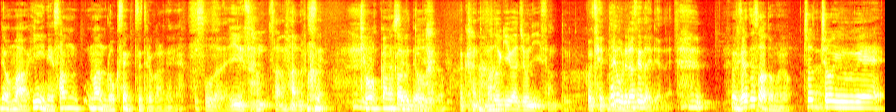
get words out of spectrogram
でもまあいいね。3万6千ついてるからね。そうだね。いいね。3, 3万6千。共感してるってことだよ窓際ジョニーさんというこれ絶対俺ら世代だよね、絶対そうだと思うよ。ちょちょい上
